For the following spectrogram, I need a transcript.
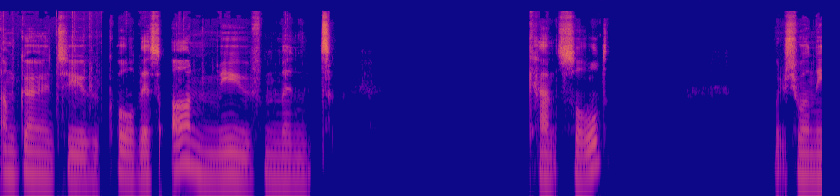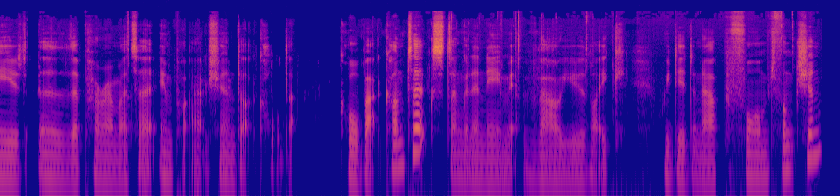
I'm going to call this on movement cancelled, which will need uh, the parameter input action dot callback context. I'm going to name it value like we did in our performed function.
